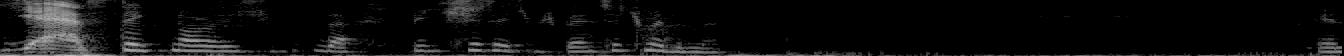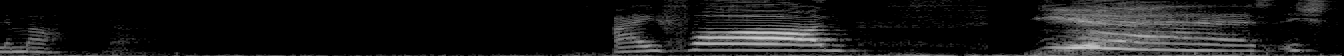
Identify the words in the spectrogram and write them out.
Yes, teknoloji. Da bir kişi seçmiş. Ben seçmedim mi? Elma. iPhone. Yes. İşte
